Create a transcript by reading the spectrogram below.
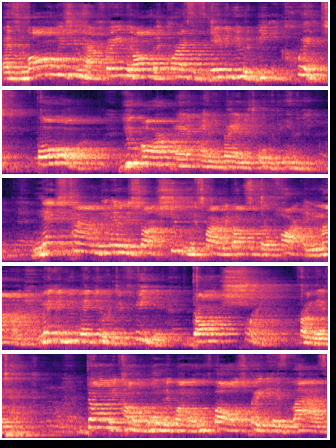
As long as you have faith in all that Christ has given you to be equipped for you are at an advantage over. Next time the enemy starts shooting his fiery darts at your heart and mind, making you think you are defeated, don't shrink from the attack. Don't become a wounded woman who falls prey to his lies,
